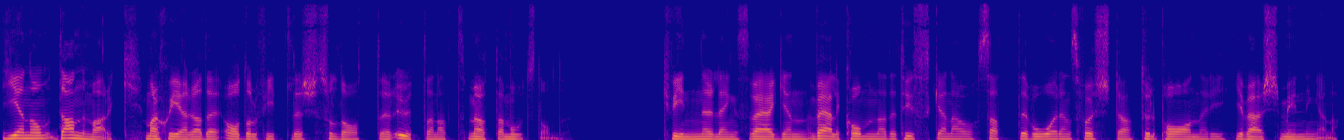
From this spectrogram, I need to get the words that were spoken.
Genom Danmark marscherade Adolf Hitlers soldater utan att möta motstånd. Kvinnor längs vägen välkomnade tyskarna och satte vårens första tulpaner i gevärsmynningarna.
